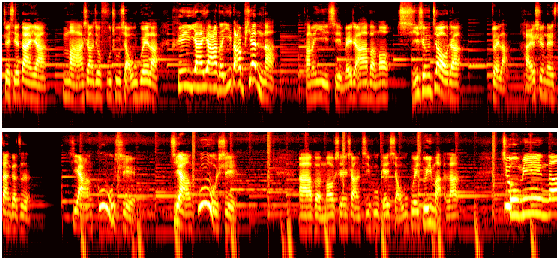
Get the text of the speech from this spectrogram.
这些蛋呀。马上就孵出小乌龟了，黑压压的一大片呢。他们一起围着阿笨猫，齐声叫着：“对了，还是那三个字，讲故事，讲故事。”阿笨猫身上几乎给小乌龟堆满了，救命啊！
